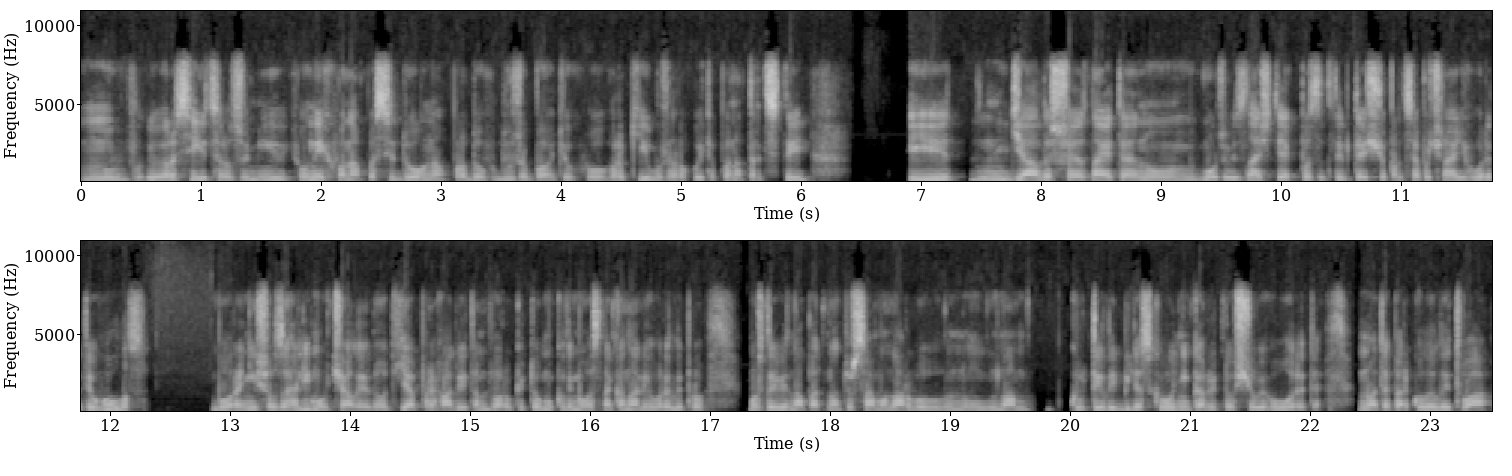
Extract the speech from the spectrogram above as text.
В Росії це розуміють. У них вона послідовна впродовж дуже багатьох років, вже рахуйте понад 30. І я лише, знаєте, ну можу відзначити як позитив те, що про це починають говорити вголос. Бо раніше взагалі мовчали. От я пригадую там два роки тому, коли ми у вас на каналі говорили про можливий напад на ту саму нарву. Ну нам крутили біля скроні, кажуть, ну що ви говорите? Ну а тепер, коли Литва,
